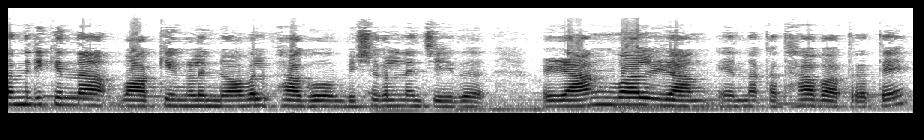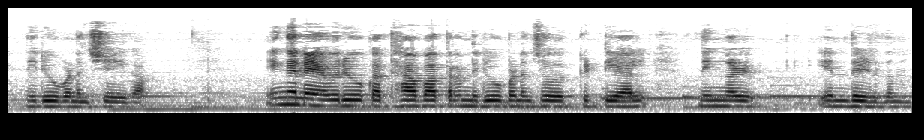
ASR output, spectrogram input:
തന്നിരിക്കുന്ന വാക്യങ്ങളും നോവൽ ഭാഗവും വിശകലനം ചെയ്ത് ഴാങ് വാൽ ഴാങ് എന്ന കഥാപാത്രത്തെ നിരൂപണം ചെയ്യുക. ഇങ്ങനെ ഒരു കഥാപാത്ര നിരൂപണം കിട്ടിയാൽ നിങ്ങൾ എന്തെഴുതും?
